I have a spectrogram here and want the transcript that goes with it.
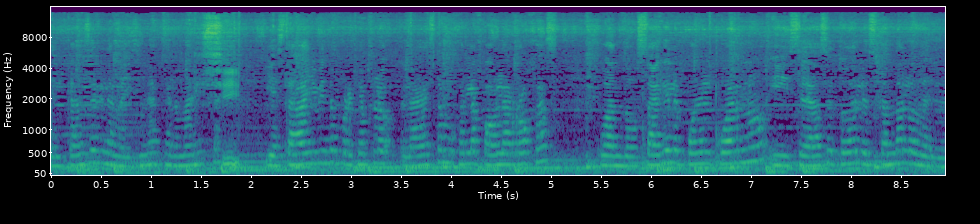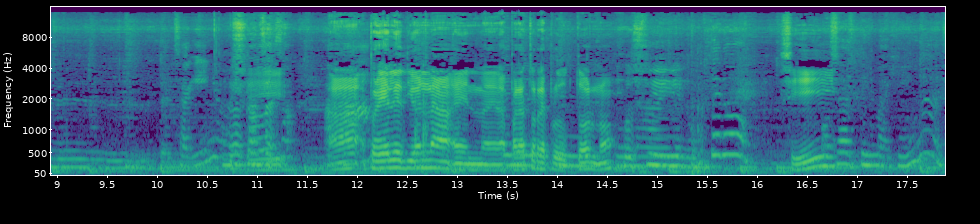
del cáncer y la medicina germánica. Sí. Y estaba yo viendo, por ejemplo, la, esta mujer, la Paola Rojas, cuando Sage le pone el cuerno y se hace todo el escándalo del, del saguiño. Ah, pero ella le dio en, la, en el En aparato el- reproductor, en- ¿no? en Pues sí. en el útero. Sí. O sea, ¿te imaginas?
